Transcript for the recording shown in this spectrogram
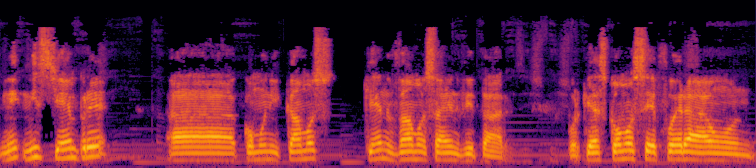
ni, ni siempre uh, comunicamos quién vamos a invitar porque es como si fuera un,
